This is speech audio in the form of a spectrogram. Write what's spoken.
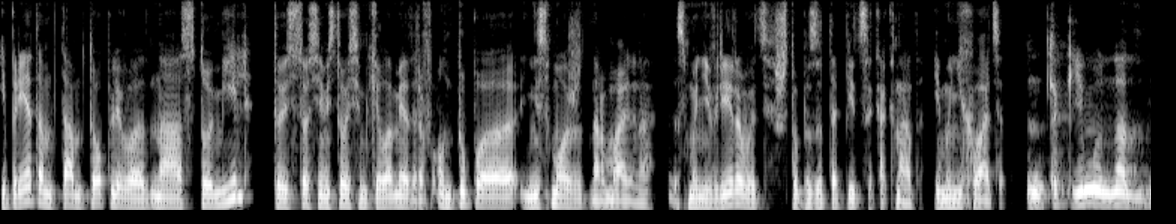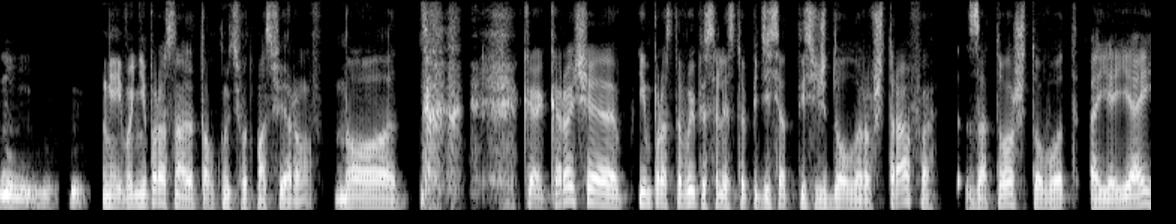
И при этом там топливо на 100 миль, то есть 178 километров, он тупо не сможет нормально сманеврировать, чтобы затопиться как надо. Ему не хватит. Так ему надо, ну... Не, его не просто надо толкнуть в атмосферу, но... Короче, им просто выписали 150 тысяч долларов штрафа за то, что вот ай-яй-яй,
